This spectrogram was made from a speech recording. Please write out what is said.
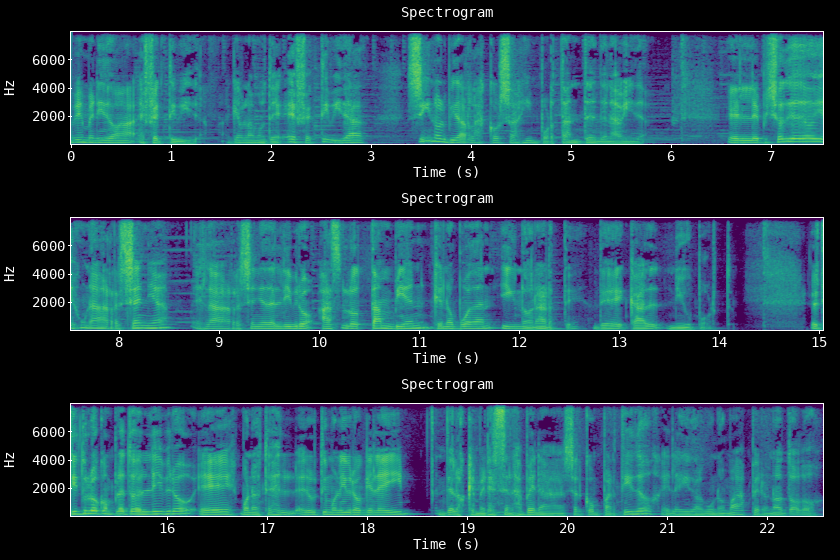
bienvenido a Efectividad. Aquí hablamos de efectividad sin olvidar las cosas importantes de la vida. El episodio de hoy es una reseña, es la reseña del libro Hazlo tan bien que no puedan ignorarte de Cal Newport. El título completo del libro es, bueno, este es el, último libro que leí de los que merecen la pena ser compartidos. He leído algunos más, pero no todos.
